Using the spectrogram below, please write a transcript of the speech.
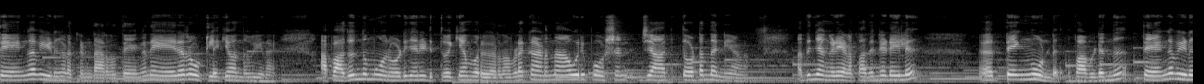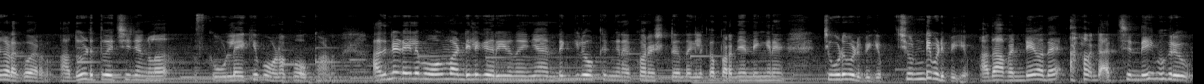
തേങ്ങ വീണ് കിടക്കുന്നുണ്ടായിരുന്നു തേങ്ങ നേരെ റോട്ടിലേക്ക് വന്ന് വീണേ. അപ്പോൾ അതൊന്നും മോനോട് ഞാൻ എടുത്തു വയ്ക്കാൻ പറയുമായിരുന്നു അവിടെ കാണുന്ന ആ ഒരു പോർഷൻ ജാതിത്തോട്ടം തന്നെയാണ്. അത് ഞങ്ങളുടെയാണ്. അപ്പോൾ അതിന്റെ ഇടയിൽ തെങ്ങുണ്ട്. അപ്പോൾ അവിടെ നിന്ന് തേങ്ങ വീണ് കിടക്കുമായിരുന്നു അതും എടുത്തു വെച്ച് ഞങ്ങൾ സ്കൂളിലേക്ക് പോണ പോക്കാണ്. അതിന്റെ ഇടയിൽ മോൻ വണ്ടിയിൽ കയറിയിരുന്നു കഴിഞ്ഞാൽ എന്തെങ്കിലുമൊക്കെ ഇങ്ങനെ കൊനഷ്ട് എന്തെങ്കിലുമൊക്കെ പറഞ്ഞ് എന്നെ ഇങ്ങനെ ചൂട് പിടിപ്പിക്കും. ചുണ്ടി പിടിപ്പിക്കും. അത് അവന്റെയും അതെ അവന്റെ അച്ഛന്റെയും ഒരു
